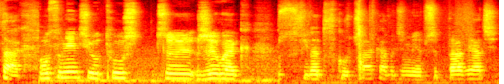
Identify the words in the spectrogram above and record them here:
tak, po usunięciu tłuszczy, żyłek z filetów kurczaka będziemy je przyprawiać.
